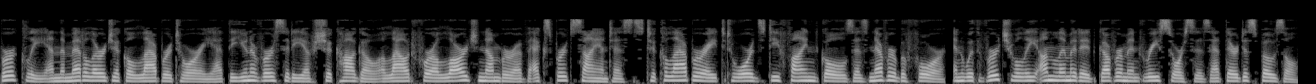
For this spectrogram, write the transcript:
Berkeley and the Metallurgical Laboratory at the University of Chicago allowed for a large number of expert scientists to collaborate towards defined goals as never before, and with virtually unlimited government resources at their disposal.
